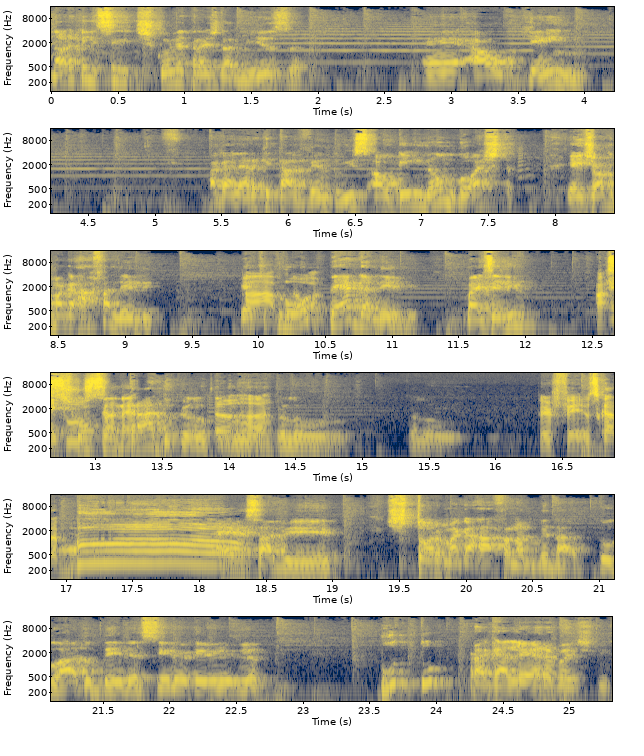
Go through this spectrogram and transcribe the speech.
Na hora que ele se esconde atrás da mesa, é, alguém. A galera que tá vendo isso, alguém não gosta. E aí joga uma garrafa nele. E aí, Ah, tipo, boa. não pega nele. Mas ele é Assusta, né? desconcentrado pelo. pelo, Aham. pelo, pelo Perfeito. Os caras. é, sabe? Estoura uma garrafa na- na- do lado dele, assim, ele, ele, ele é puto pra galera, mas enfim.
